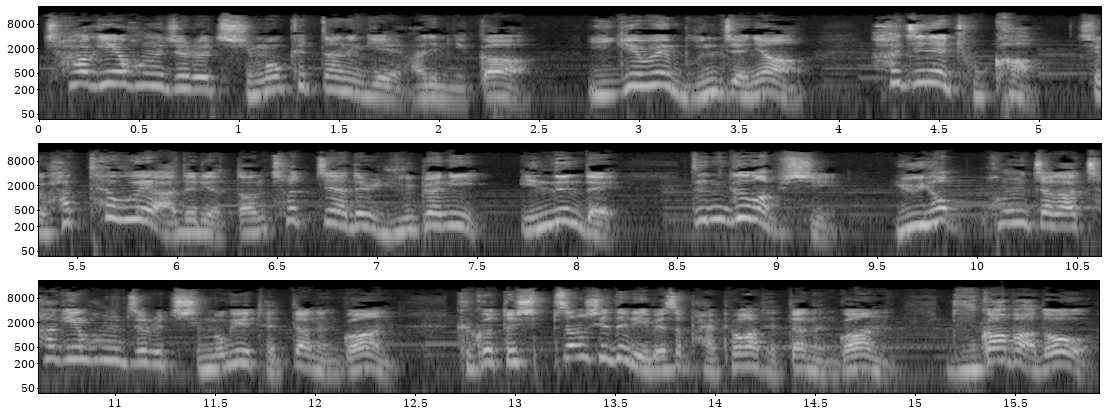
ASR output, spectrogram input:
차기 황제로 지목했다는 게 아닙니까? 이게 왜 문제냐? 하진의 조카, 즉 하태후의 아들이었던 첫째 아들 유변이 있는데 뜬금없이 유협 황자가 차기 황제로 지목이 됐다는 건 그것도 십상시들 입에서 발표가 됐다는 건 누가 봐도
